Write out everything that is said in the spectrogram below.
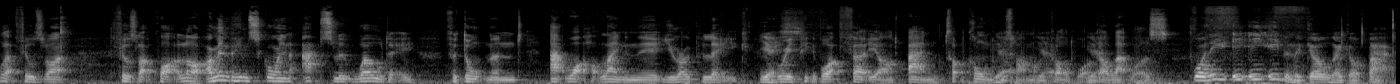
well, that feels like feels like quite a lot. I remember him scoring an absolute worldie for Dortmund at White Hart Lane in the Europa League, Yes. where he picked the ball up thirty yard, bang, top corner. I was like, my yeah, god, what a yeah. goal that was! Well, and he, he, even the goal they got back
